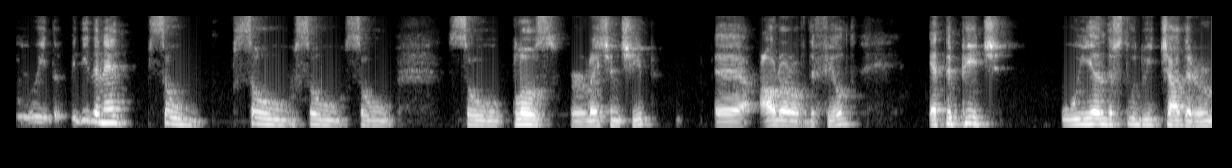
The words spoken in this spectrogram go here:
we we didn't have so so so so so close relationship uh, out of the field. At the pitch, we understood each other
